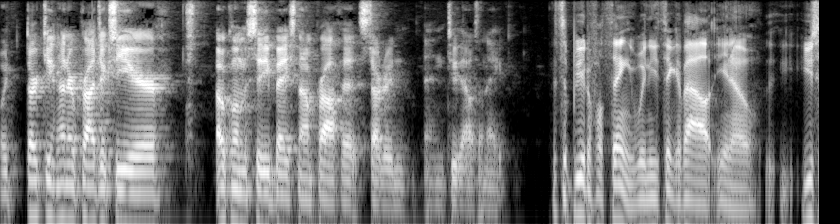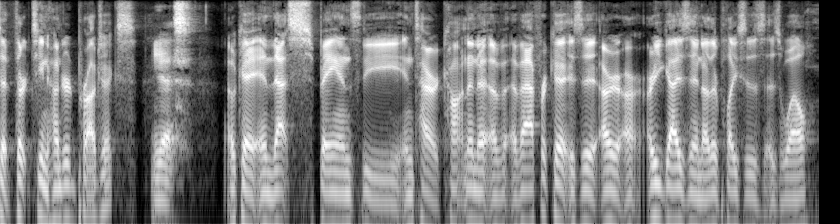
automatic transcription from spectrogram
with thirteen hundred projects a year, Oklahoma City based nonprofit started in two thousand eight. it's a beautiful thing when you think about you know you said thirteen hundred projects. Yes. Okay, and that spans the entire continent of, of Africa. Is it? Are, are are you guys in other places as well?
